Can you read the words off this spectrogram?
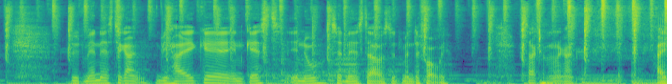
lyt med næste gang. Vi har ikke uh, en gæst endnu til det næste afsnit, men det får vi. Tak for denne gang. Hej.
